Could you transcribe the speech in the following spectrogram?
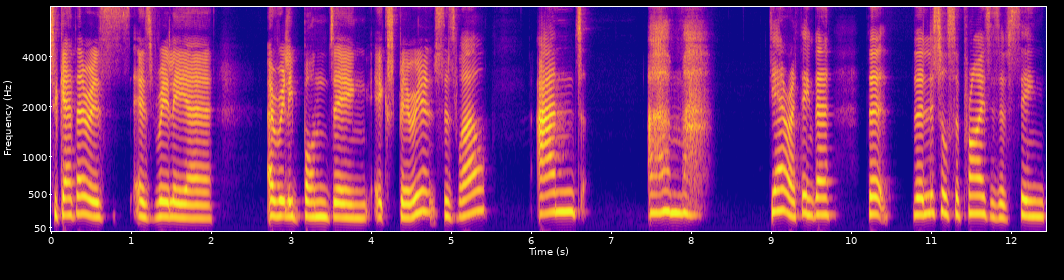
together is is really a a really bonding experience as well. And um yeah i think the the the little surprises of seeing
